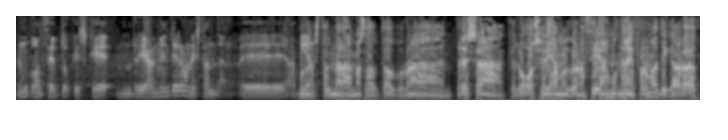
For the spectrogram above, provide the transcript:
en un concepto que es que realmente era un estándar. Eh, había un estándar además adoptado por una empresa que luego sería muy conocida en el mundo de la informática, ¿verdad?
